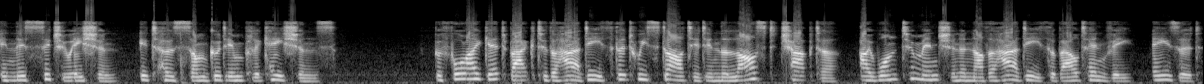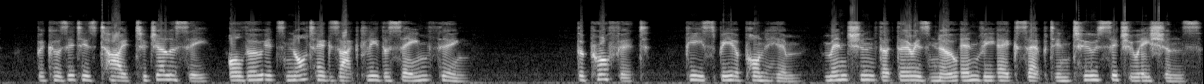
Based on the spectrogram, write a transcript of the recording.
in this situation, it has some good implications. Before I get back to the hadith that we started in the last chapter, I want to mention another hadith about envy, hasad, because it is tied to jealousy, although it's not exactly the same thing. The Prophet, peace be upon him, mentioned that there is no envy except in two situations.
